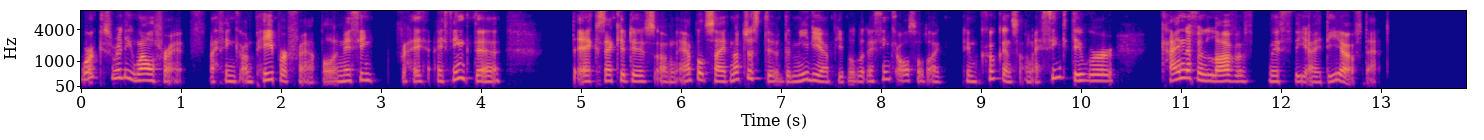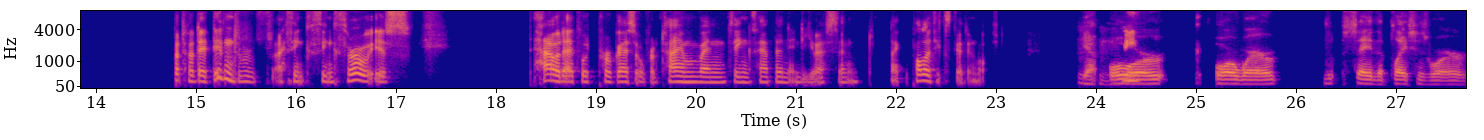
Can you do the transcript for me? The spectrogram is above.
works really well for, I think, on paper for Apple. And I think, I, I think the, the executives on Apple side, not just the, the media people, but I think also like Tim Cook and so on, I think they were kind of in love with, with the idea of that. but what they didn't, I think, think through is how that would progress over time when things happen in the US and like politics get involved. Yeah, Mhm. or or where say the places where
